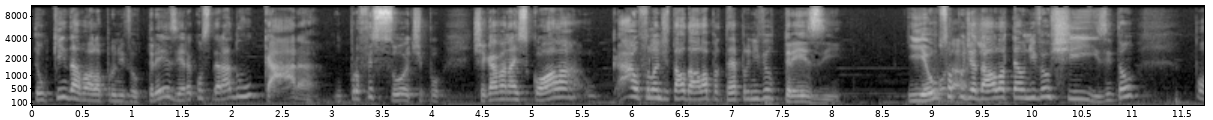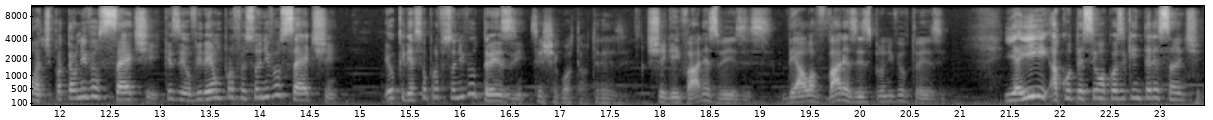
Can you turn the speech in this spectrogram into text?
Então quem dava aula pro nível 13 era considerado um cara, um professor, tipo, chegava na escola, ah, o fulano de tal dá aula até pro nível 13. E eu só Fodástico. podia dar aula até o nível X. Então, porra, tipo, até o nível 7. Quer dizer, eu virei um professor nível 7. Eu queria ser um professor nível 13. Você chegou até o 13? Cheguei várias vezes. Dei aula várias vezes para o nível 13. E aí aconteceu uma coisa que é interessante.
